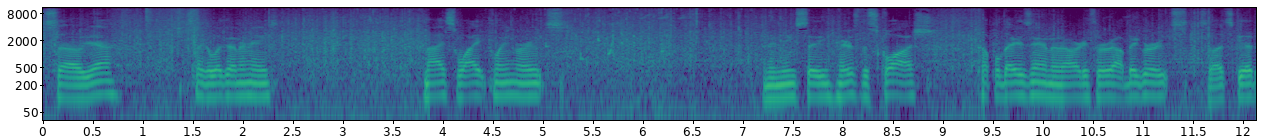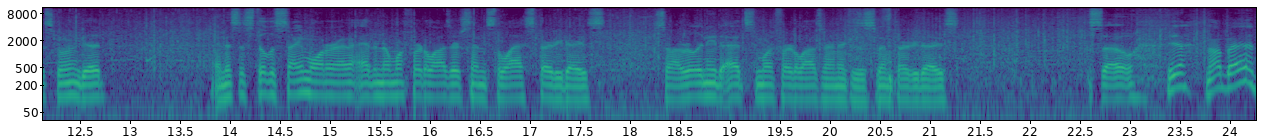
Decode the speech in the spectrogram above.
So yeah, let's take a look underneath. Nice white clean roots. And then you can see, here's the squash. A couple days in and it already threw out big roots. So that's good, it's going good. And this is still the same water. I haven't added no more fertilizer since the last 30 days. So I really need to add some more fertilizer in there because it's been 30 days. So, yeah, not bad.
